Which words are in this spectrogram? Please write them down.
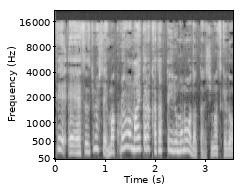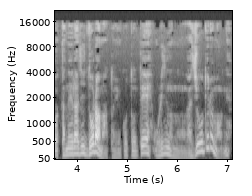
で、えー続きまして、まあ、これは前から語っているものだったりしますけど、種ラジドラマということで、オリジナルのラジオドラマをね、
